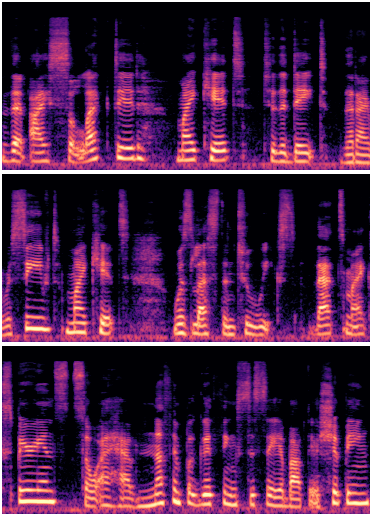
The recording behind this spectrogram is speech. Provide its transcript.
that I selected my kit to the date that I received my kit was less than two weeks. That's my experience, so I have nothing but good things to say about their shipping.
